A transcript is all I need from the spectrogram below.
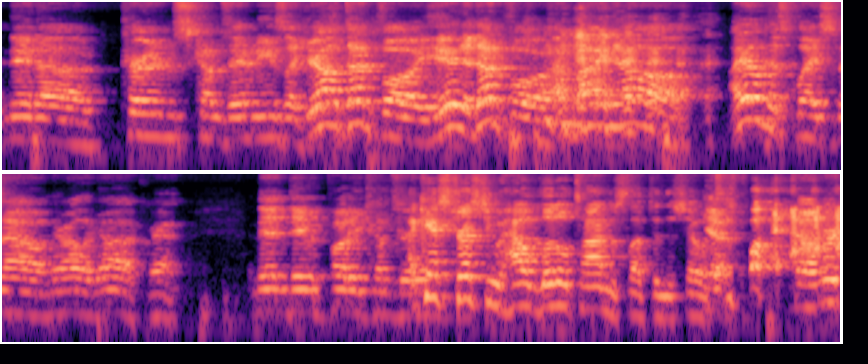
And then uh Kearns comes in and he's like, "You're all done for. You hear? You're done for. I'm buying you all. I own this place now." And they're all like, "Ah, crap." And then David Puddy comes in. I can't stress to you how little time is left in the show. Yeah. No, we're,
